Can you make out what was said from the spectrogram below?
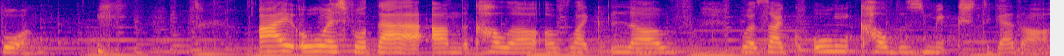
born. I always thought that um, the colour of like love was like all colours mixed together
